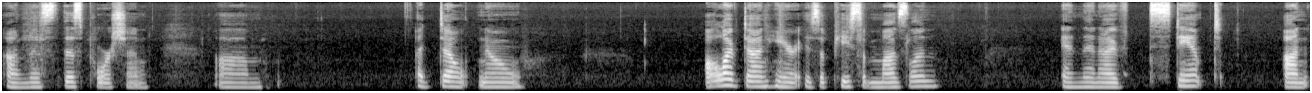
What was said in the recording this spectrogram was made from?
on this this portion um, I don't know. All I've done here is a piece of muslin and then I've stamped on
